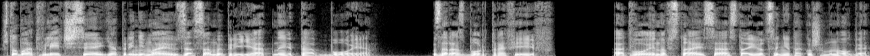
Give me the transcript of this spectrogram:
Чтобы отвлечься, я принимаюсь за самый приятный этап боя. За разбор трофеев. От воинов Стайса остается не так уж много.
